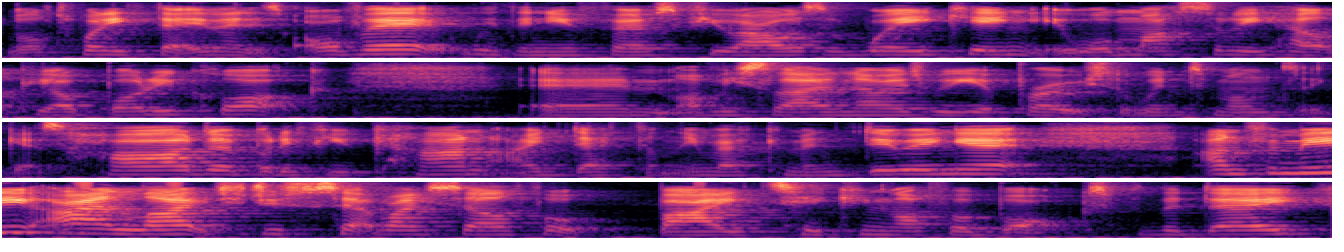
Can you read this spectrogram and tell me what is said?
well, 20, 30 minutes of it within your first few hours of waking, it will massively help your body clock. Um, obviously, I know as we approach the winter months, it gets harder, but if you can, I definitely recommend doing it. And for me, I like to just set myself up by ticking off a box for the day.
